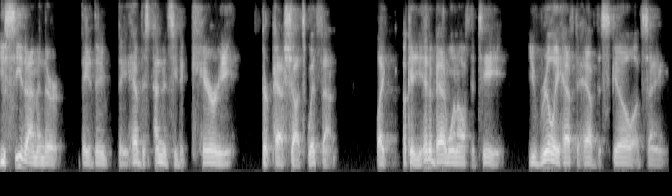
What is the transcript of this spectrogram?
you see them and they're, they, they, they have this tendency to carry their past shots with them. Like, okay, you hit a bad one off the tee. You really have to have the skill of saying,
